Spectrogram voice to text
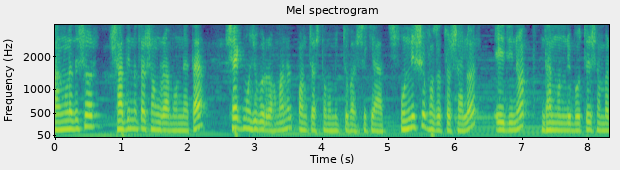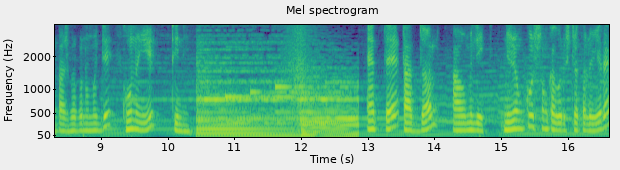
বাংলাদেশের স্বাধীনতা সংগ্রামের নেতা শেখ মুজিবুর রহমানের পঞ্চাশতম মৃত্যুবার্ষিকী আজ। উনিশশো পঁচাত্তর সালের এই দিনত ধানমন্ডি বত্রিশ নম্বর বাসভবনের মধ্যে খুন হইয়ে তিনি। এতে তার দল আওয়ামী লীগ নিরঙ্কুশ সংখ্যাগরিষ্ঠতা লইয়ারে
